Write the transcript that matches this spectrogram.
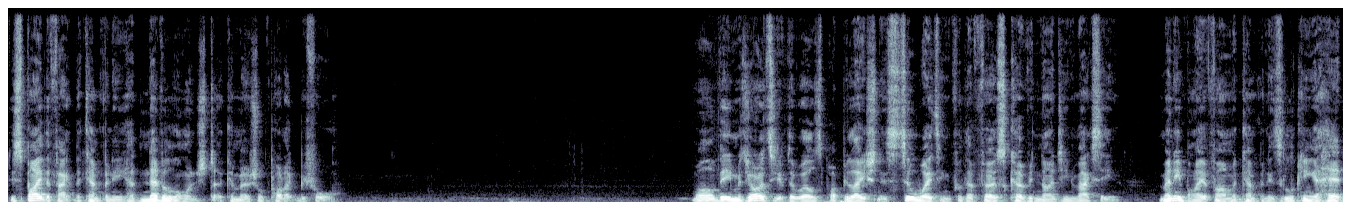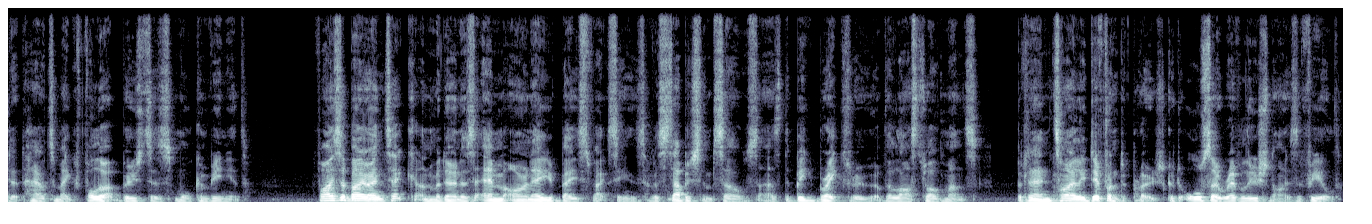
despite the fact the company had never launched a commercial product before. While the majority of the world's population is still waiting for their first COVID 19 vaccine, many biopharma companies are looking ahead at how to make follow up boosters more convenient. Pfizer BioNTech and Moderna's mRNA based vaccines have established themselves as the big breakthrough of the last 12 months, but an entirely different approach could also revolutionise the field.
